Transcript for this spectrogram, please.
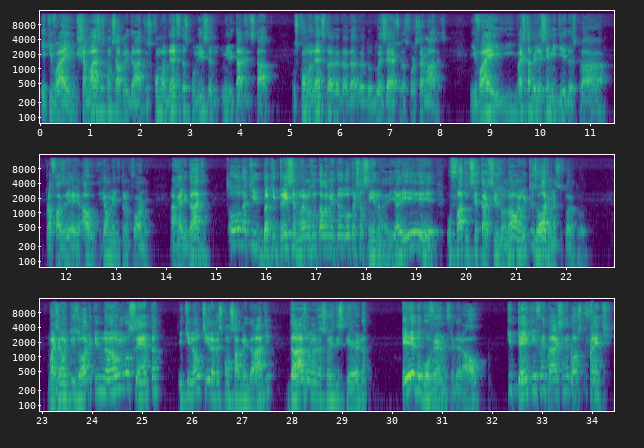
e que vai chamar as responsabilidades os comandantes das polícias militares de Estado, os comandantes da, da, da, do, do, Exército, das Forças Armadas, e vai, vai estabelecer medidas para fazer algo que realmente transforme a realidade, ou daqui, daqui três semanas nós vamos estar lamentando outra chacina. E aí, o fato de ser Tarcísio ou não é um episódio nessa história toda. Mas é um episódio que não inocenta e que não tira a responsabilidade das organizações de esquerda e do governo federal que tem que enfrentar esse negócio de frente.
